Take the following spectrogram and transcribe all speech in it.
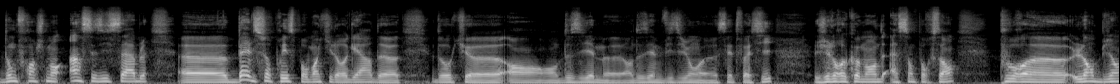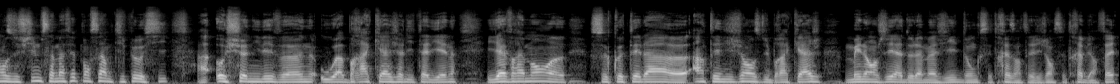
Donc franchement, insaisissable. Euh, belle surprise pour moi qui le regarde euh, donc en, deuxième, en deuxième vision cette fois-ci. Je le recommande à 100% pour euh, l'ambiance du film. Ça m'a fait penser un petit peu aussi à Ocean Eleven ou à Braquage à l'italienne. Il y a vraiment euh, ce côté-là, euh, intelligence du braquage mélangé à de la magie. Donc c'est très intelligent, c'est très bien fait.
